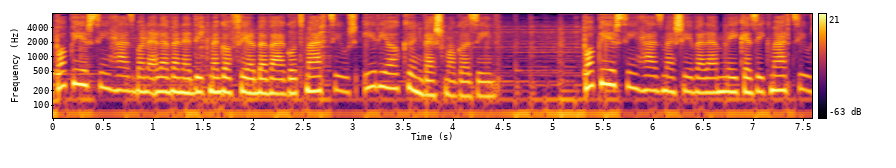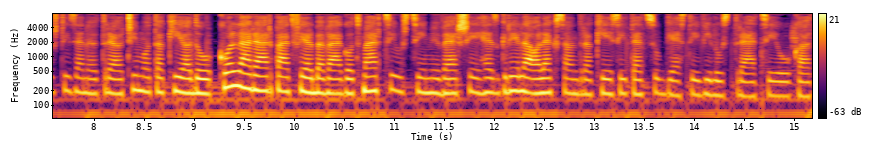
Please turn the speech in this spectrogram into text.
Papírszínházban elevenedik meg a félbevágott március, írja a könyves magazin. Papírszínház mesével emlékezik március 15-re a Csimota kiadó, Kollár Árpád félbevágott március című verséhez Gréla Alexandra készített szuggesztív illusztrációkat.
